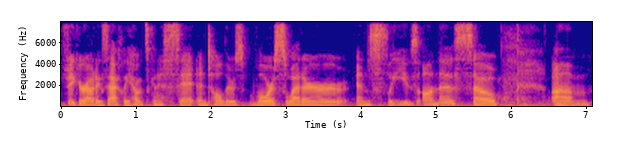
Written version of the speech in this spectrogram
figure out exactly how it's going to sit until there's more sweater and sleeves on this. So, um,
